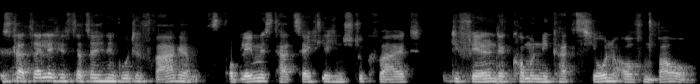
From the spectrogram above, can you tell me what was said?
ist, tatsächlich, ist tatsächlich eine gute Frage. Das Problem ist tatsächlich ein Stück weit die fehlende Kommunikation auf dem Bau.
